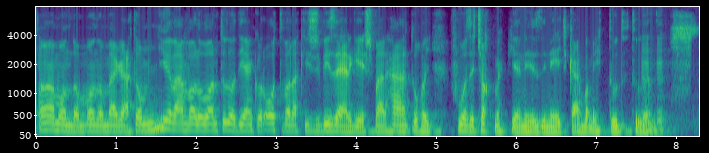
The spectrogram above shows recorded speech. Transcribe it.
Ah, mondom, mondom, meglátom. Nyilvánvalóan, tudod, ilyenkor ott van a kis vizergés már hátul, hogy fú, azért csak meg kell nézni 4K-ba, mit tud, tudod.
